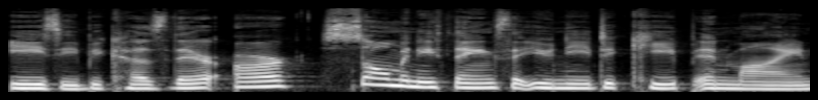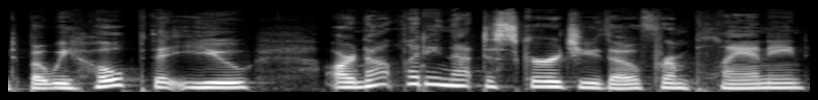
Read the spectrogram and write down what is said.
easy because there are so many things that you need to keep in mind. But we hope that you are not letting that discourage you, though, from planning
